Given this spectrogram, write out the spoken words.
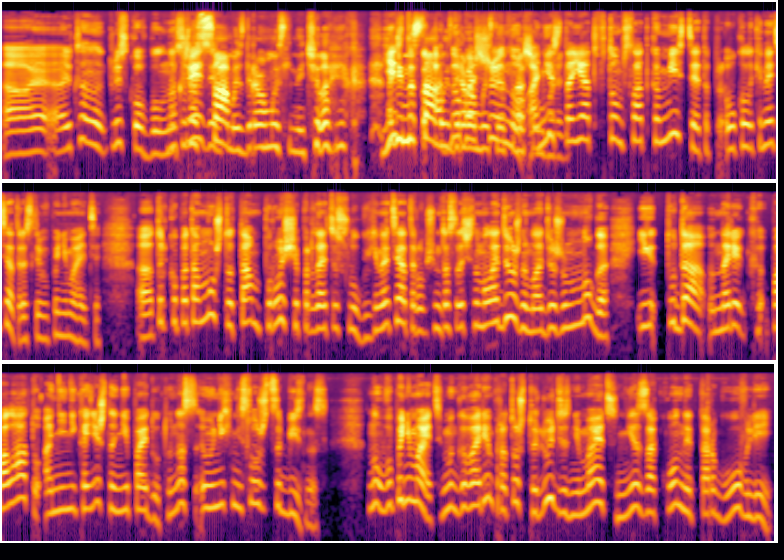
А, Александр Клесков был на Мне связи. Самый здравомысленный человек. Есть Один из самых одно большое но. Они городе. стоят в том сладком месте, это около кинотеатра, если вы понимаете. А, только потому, что там проще продать услугу. Кинотеатр, в общем, достаточно молодежный, молодежи много, и туда, на палату, они, не, конечно, не пойдут. У нас у них не сложится бизнес. Ну, вы понимаете, мы говорим про то, что люди занимаются незаконной торговлей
